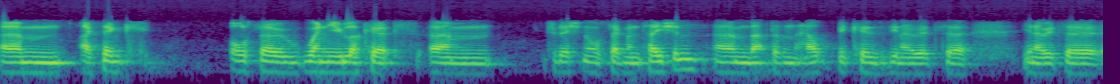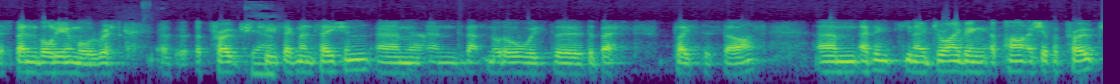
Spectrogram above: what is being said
Um, I think also when you look at um, traditional segmentation, um, that doesn't help because you know it's a you know, it's a, a spend volume or risk approach yeah. to segmentation, um, yeah. and that's not always the, the best place to start. Um, I think, you know, driving a partnership approach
